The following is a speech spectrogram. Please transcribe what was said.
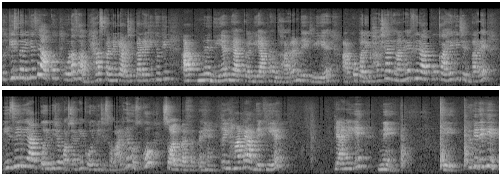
तो किस तरीके से आपको थोड़ा सा अभ्यास करने की आवश्यकता रहेगी? क्योंकि आपने नियम याद कर लिया आपने उदाहरण देख लिए आपको परिभाषा ध्यान है फिर आपको काहे की चिंता है इजीली आप कोई भी जो क्वेश्चन है कोई भी जो सवाल है उसको सॉल्व कर सकते हैं। तो यहाँ पे आप देखिए क्या है ये? ने ए। क्योंकि देखिए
